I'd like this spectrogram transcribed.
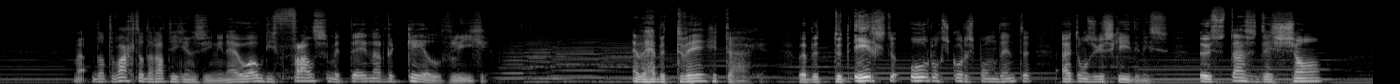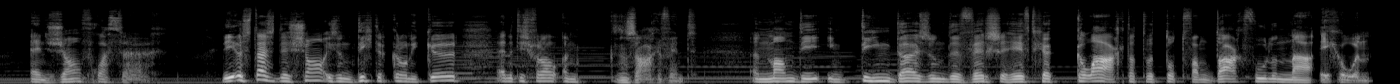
Maar dat wachten, daar had hij geen zin in. Hij wou die Fransen meteen naar de keel vliegen. En we hebben twee getuigen. We hebben de eerste oorlogscorrespondenten uit onze geschiedenis. Eustache Deschamps en Jean Froissart. Die Eustache Deschamps is een dichter-chroniqueur en het is vooral een, een zagevent. Een man die in tienduizenden versen heeft geklaagd dat we tot vandaag voelen na-echoen.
